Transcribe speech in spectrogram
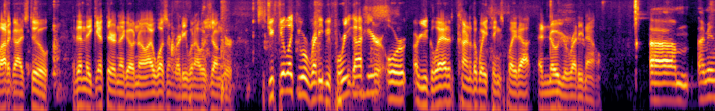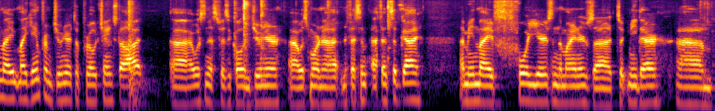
A lot of guys do, and then they get there and they go, "No, I wasn't ready when I was younger." Did you feel like you were ready before you got here, or are you glad at kind of the way things played out and know you're ready now? Um, I mean, my, my game from junior to pro changed a lot. Uh, I wasn't as physical in junior. I was more an, an offensive, guy. I mean, my four years in the minors uh, took me there. Um,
